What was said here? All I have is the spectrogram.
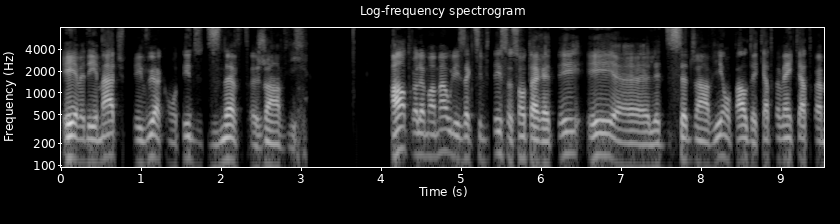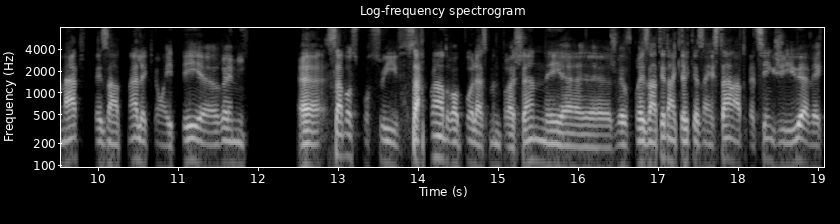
Et il y avait des matchs prévus à compter du 19 janvier. Entre le moment où les activités se sont arrêtées et euh, le 17 janvier, on parle de 84 matchs présentement qui ont été euh, remis. Euh, ça va se poursuivre. Ça ne reprendra pas la semaine prochaine et je vais vous présenter dans quelques instants l'entretien que j'ai eu avec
